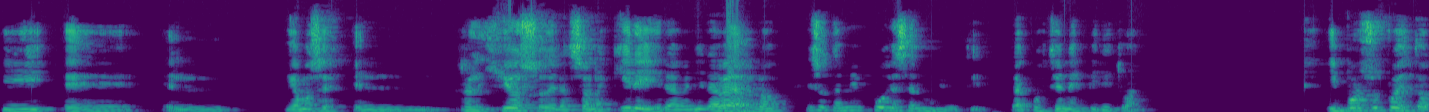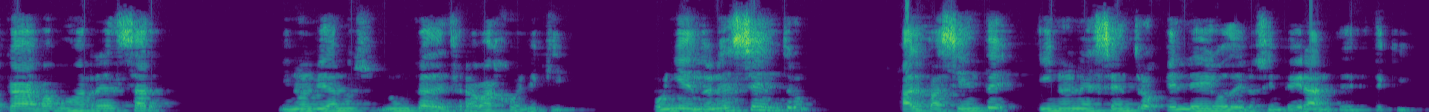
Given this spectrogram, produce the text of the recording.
y eh, el digamos, el religioso de la zona quiere ir a venir a verlo, eso también puede ser muy útil, la cuestión espiritual. Y por supuesto, acá vamos a realzar y no olvidarnos nunca del trabajo en equipo, poniendo en el centro al paciente y no en el centro el ego de los integrantes de este equipo.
